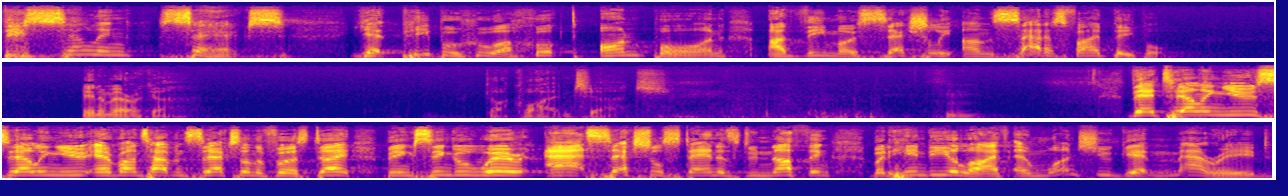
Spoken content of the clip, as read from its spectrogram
They're selling sex, yet people who are hooked on porn are the most sexually unsatisfied people in America. Got quiet in church. Hmm. They're telling you, selling you, everyone's having sex on the first date, being single, where it at. Sexual standards do nothing but hinder your life. And once you get married,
